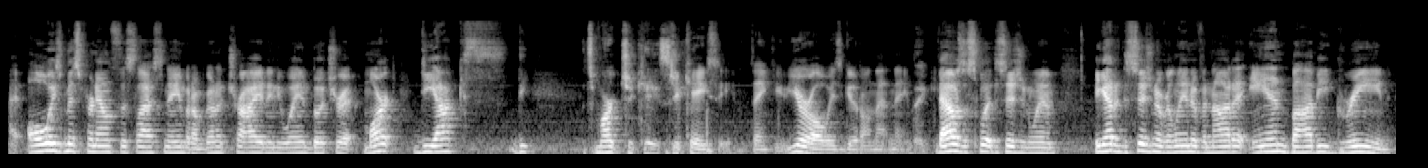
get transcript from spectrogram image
I always mispronounce this last name, but I'm going to try it anyway and butcher it. Mark Diax. Di- It's Mark Jacasey. Jacasey. Thank you. You're always good on that name. Thank you. That was a split decision win. He got a decision over Lando Vannata and Bobby Green.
